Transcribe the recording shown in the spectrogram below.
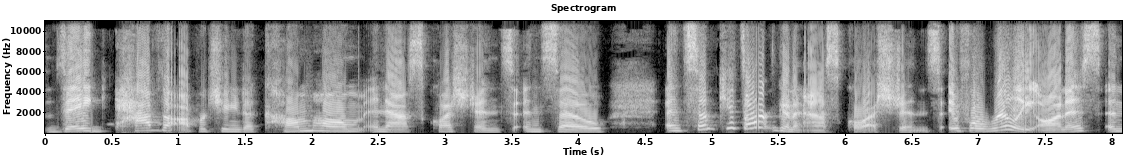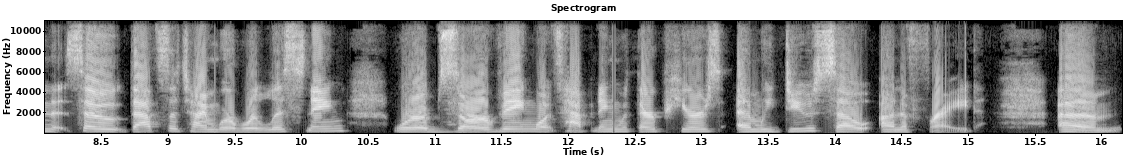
they have the opportunity to come home and ask questions. And so and some kids aren't going to ask questions if we're really honest. And so that's the time where we're listening we're observing what's happening with their peers and we do so unafraid. Um,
